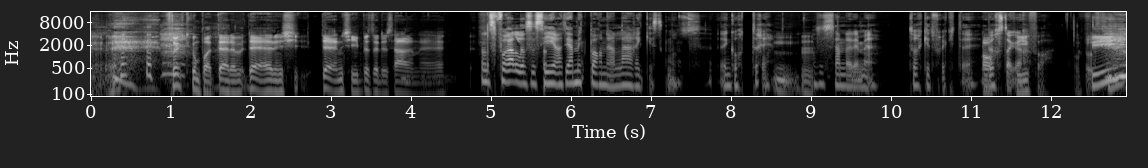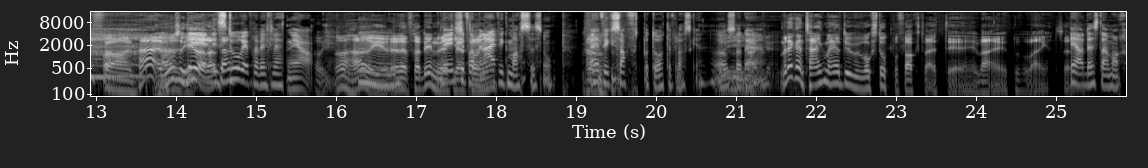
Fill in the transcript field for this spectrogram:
Fruktkompott det er, det, det er, den, ki- det er den kjipeste desserten. Altså foreldre som sier at ja, mitt barn er allergisk mot godteri. Mm. Og så sender de med tørket frukt til bursdager. Fy faen. Hæ, er det noen som Det er en dette? historie fra virkeligheten, ja. Å, herregud, er det fra din Det er ikke fra min, jeg fikk masse snop. Jeg fikk saft på tåteflasken. Det. Men det kan tenke meg at du vokste opp på Flaktveit i, i, utenfor Bergen. Så. ja, det stemmer.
